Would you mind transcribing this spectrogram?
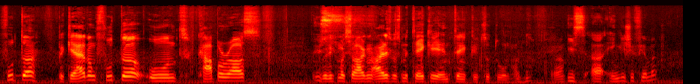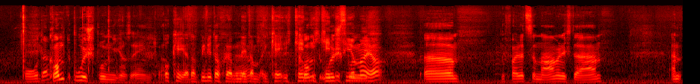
Futter, Bekleidung, Futter und Caparas, würde ich mal sagen, alles was mit Tackle, Endtackle zu tun hat. Mhm. Ja. ist eine englische Firma, oder? Kommt ursprünglich aus England. Okay, ja, dann bin ich doch ähm, nicht am. Ich kenne ich kenn, kenn die Firma, ja. Ähm, mir fällt jetzt der Name nicht ein. Ein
